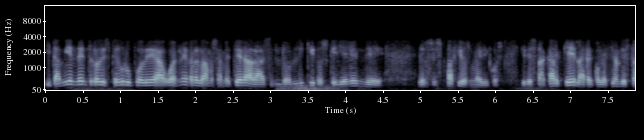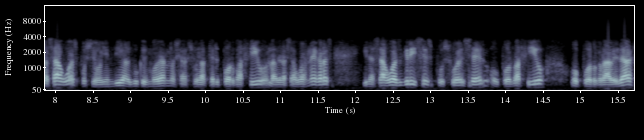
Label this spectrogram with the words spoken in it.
y también dentro de este grupo de aguas negras vamos a meter a las, los líquidos que lleguen de, de los espacios médicos. Y destacar que de estas aguas, pues hoy en día los buques modernos se suele hacer por vacío, la de las aguas negras, y las aguas grises, pues suele ser o por vacío o por gravedad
